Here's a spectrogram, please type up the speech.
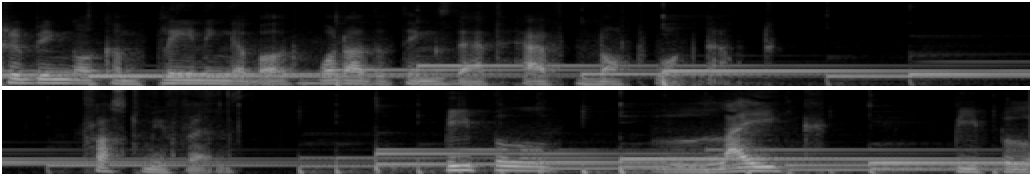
cribbing or complaining about what are the things that have not worked out. Trust me, friends, people like people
